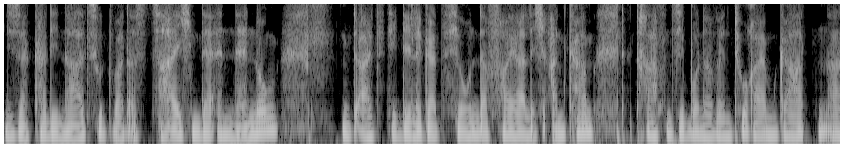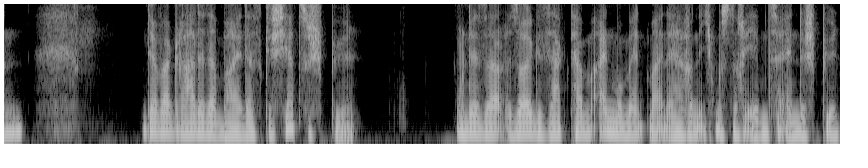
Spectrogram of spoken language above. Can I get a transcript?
Dieser Kardinalshut war das Zeichen der Ernennung. Und als die Delegation da feierlich ankam, da trafen sie Bonaventura im Garten an. Und er war gerade dabei, das Geschirr zu spülen. Und er soll gesagt haben, einen Moment, meine Herren, ich muss noch eben zu Ende spülen.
